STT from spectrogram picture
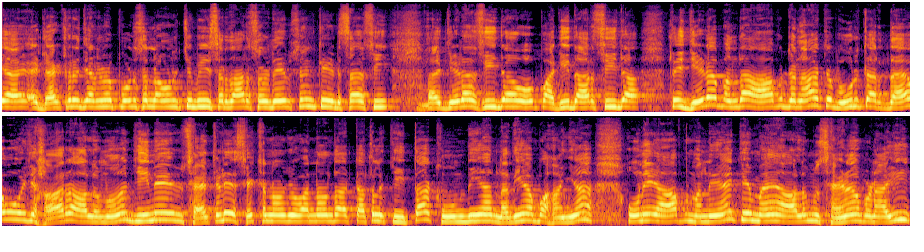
ਡਾਇਰੈਕਟਰ ਜਨਰਲ ਪੁਲਿਸ ਲਾਉਣ ਚ ਵੀ ਸਰਦਾਰ ਸੁਖਦੇਵ ਸਿੰਘ ਢੀਂਡਸਾ ਸੀ ਜਿਹੜਾ ਸੀ ਦਾ ਉਹ ਭਾਜੀਦਾਰ ਸੀ ਦਾ ਤੇ ਜਿਹੜਾ ਬੰਦਾ ਆਪ ਜਨਾਹ ਕਬੂਰ ਕਰਦਾ, ਉਹ ਇਜ਼ਹਾਰ ਆਲਮ ਜਿਨੇ ਸੈਂਚੜੇ ਸਿੱਖ ਨੌਜਵਾਨਾਂ ਦਾ ਕਤਲ ਕੀਤਾ, ਖੂਨ ਦੀਆਂ ਨਦੀਆਂ ਬਹਾਈਆਂ, ਉਹਨੇ ਆਪ ਮੰਨਿਆ ਕਿ ਮੈਂ ਆਲਮ ਸੈਣਾ ਬਣਾਈ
